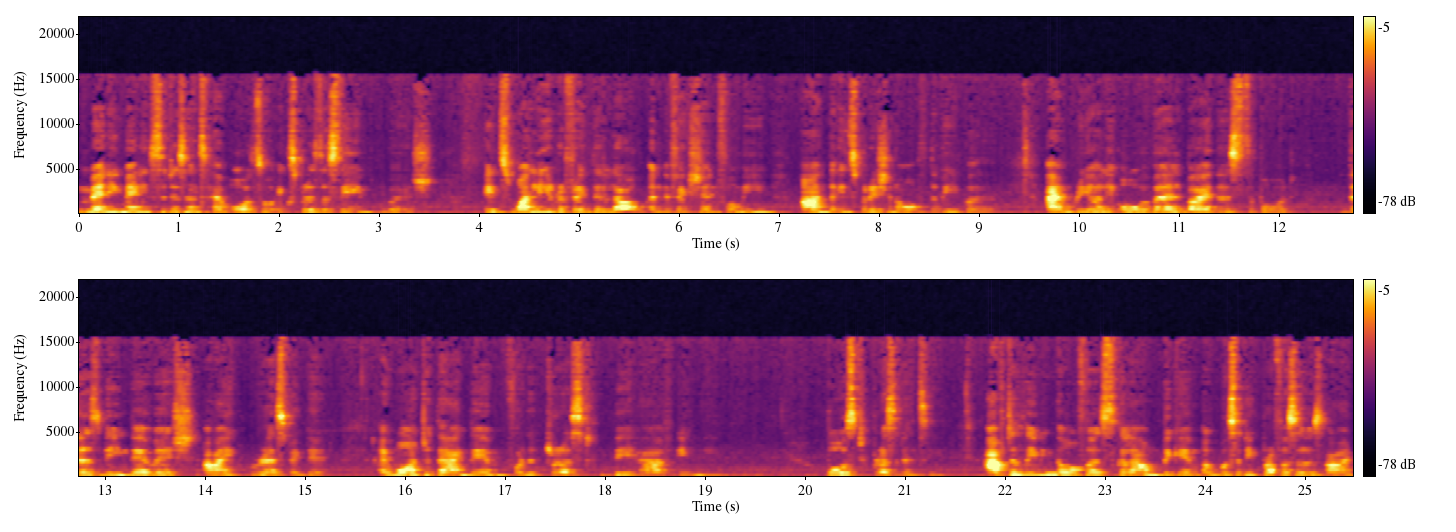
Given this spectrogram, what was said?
Many, many citizens have also expressed the same wish. It's only reflect the love and affection for me and the inspiration of the people. I am really overwhelmed by this support. This being their wish, I respect it. I want to thank them for the trust they have in me. Post presidency. After leaving the office, Kalam became a visiting professor at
